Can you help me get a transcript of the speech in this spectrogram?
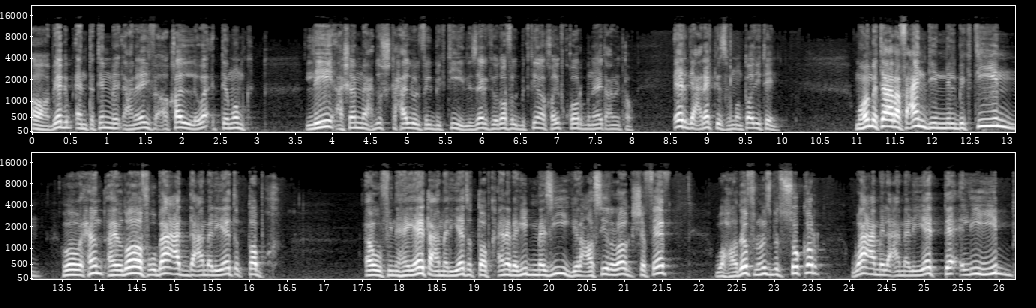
آه بيجب أن تتم العملية دي في أقل وقت ممكن. ليه؟ عشان ما يحدثش تحلل في البكتين. لذلك يضاف البكتين إلى خليط قرب نهاية عملية الطبخ. ارجع ركز في المنطقة دي تاني. مهم تعرف عندي إن البكتين هو هيضافوا بعد عمليات الطبخ أو في نهايات عمليات الطبخ. أنا بجيب مزيج العصير الراقي الشفاف وهضيف له نسبة السكر وأعمل عمليات تقليب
